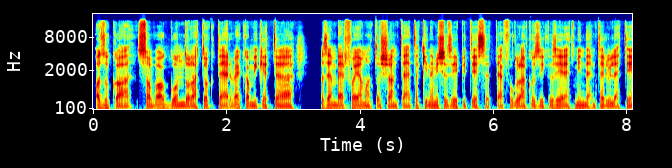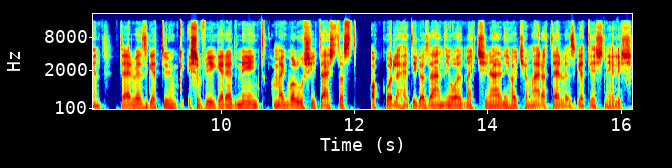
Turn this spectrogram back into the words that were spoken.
azok a szavak, gondolatok, tervek, amiket az ember folyamatosan, tehát aki nem is az építészettel foglalkozik, az élet minden területén tervezgetünk, és a végeredményt, a megvalósítást azt akkor lehet igazán jól megcsinálni, hogyha már a tervezgetésnél is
